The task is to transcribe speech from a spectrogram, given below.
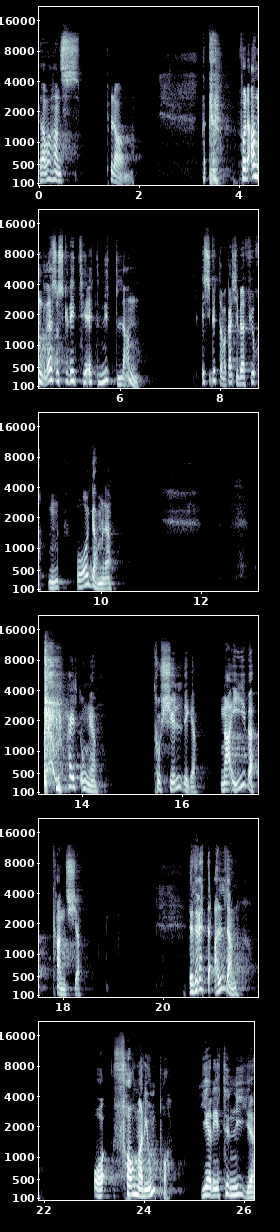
Det var hans plan. For det andre så skulle de til et nytt land. Disse gutta var kanskje bare 14 år gamle. Helt unge. Troskyldige. Naive, kanskje. Den rette alderen å forme de om på gir de til nye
